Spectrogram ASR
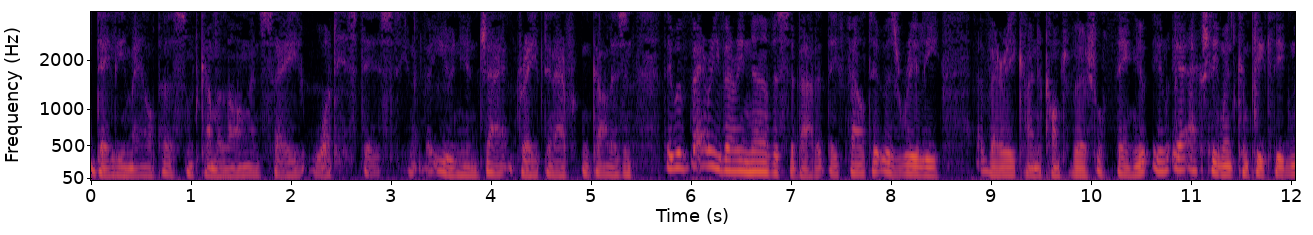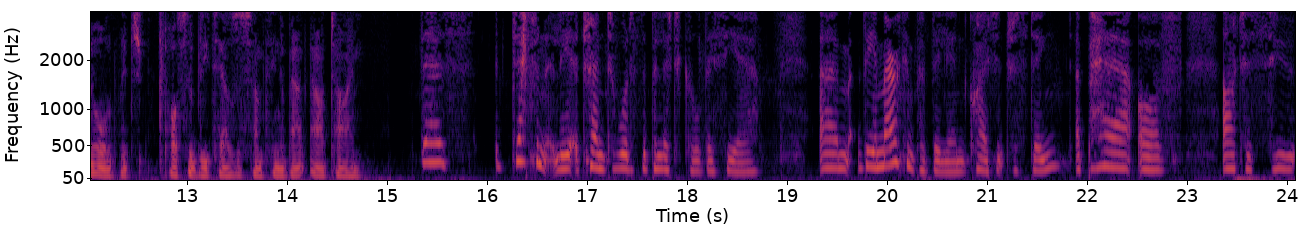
Daily Mail person would come along and say, "What is this?" You know, the Union Jack draped in African colours, and they were very, very nervous about it. They felt it was really a very kind of controversial thing. It, it actually went completely ignored, which possibly tells us something about our time. There's definitely a trend towards the political this year. Um, the American Pavilion, quite interesting. A pair of artists who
